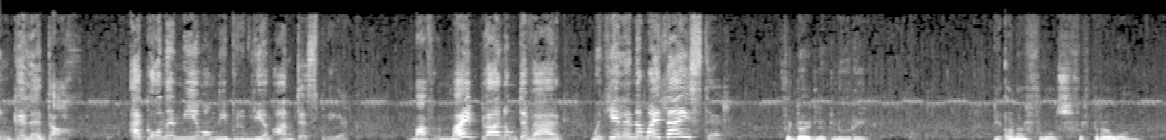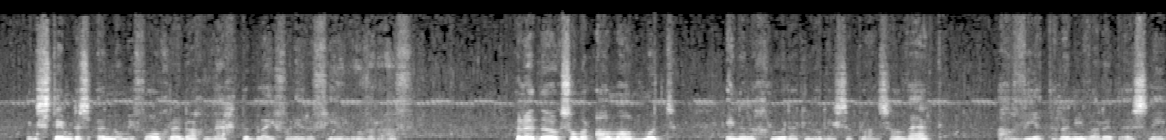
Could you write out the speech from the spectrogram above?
enkele dag. Ek onderneem om die probleem aan te spreek. Maar vir my plan om te werk, moet julle na my luister. verduidelik Loerie. Die ander voëls vertrou hom en stem dus in om die volgende dag weg te bly van die rivieroewer af. Hulle het nou ook sommer almal moed en hulle glo dat Loerie se plan sal werk. Al weet hulle nie wat dit is nie.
